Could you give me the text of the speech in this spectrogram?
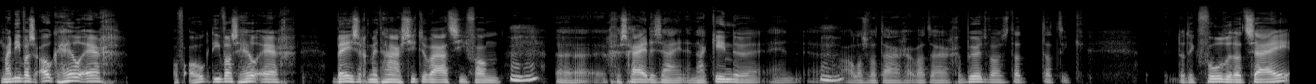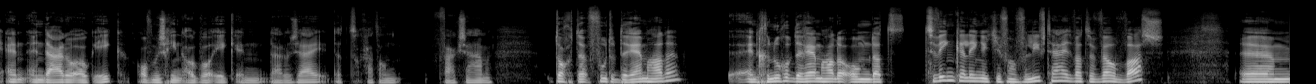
maar die was ook heel erg, of ook, die was heel erg bezig met haar situatie van Mhm. eh, gescheiden zijn en haar kinderen en eh, Mhm. alles wat daar, wat daar gebeurd was, dat, dat, ik, dat ik voelde dat zij en, en daardoor ook ik, of misschien ook wel ik en daardoor zij, dat gaat dan vaak samen, toch de voet op de rem hadden en genoeg op de rem hadden om dat twinkelingetje van verliefdheid, wat er wel was, ehm,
